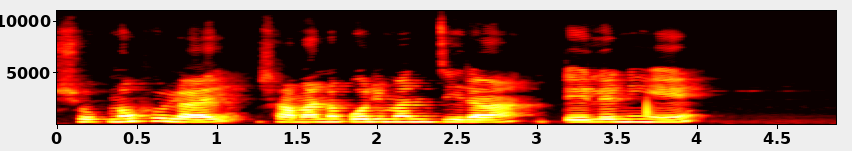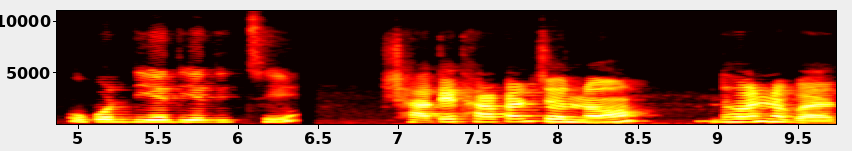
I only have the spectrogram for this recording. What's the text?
শুকনো খোলায় সামান্য পরিমাণ জিরা টেলে নিয়ে উপর দিয়ে দিয়ে দিচ্ছি। সাথে থাকার জন্য ধন্যবাদ।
